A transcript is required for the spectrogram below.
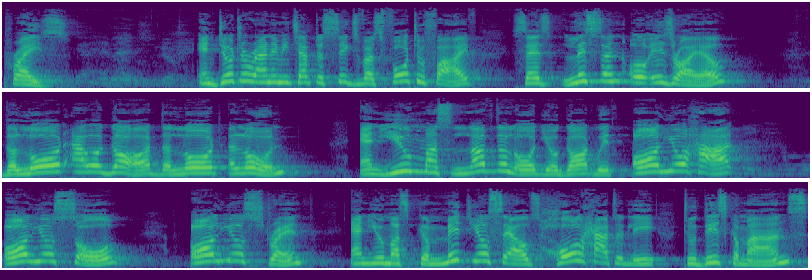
praise. In Deuteronomy chapter 6 verse 4 to 5 says, Listen, O Israel, the Lord our God, the Lord alone, and you must love the Lord your God with all your heart, all your soul, all your strength, and you must commit yourselves wholeheartedly to these commands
